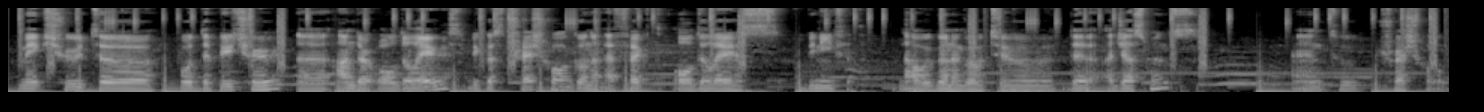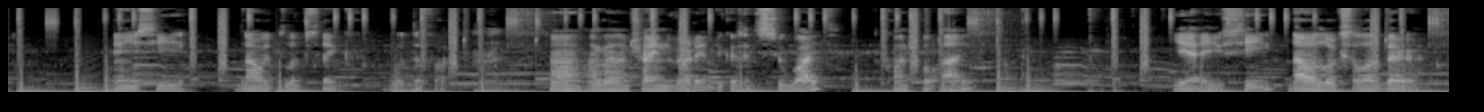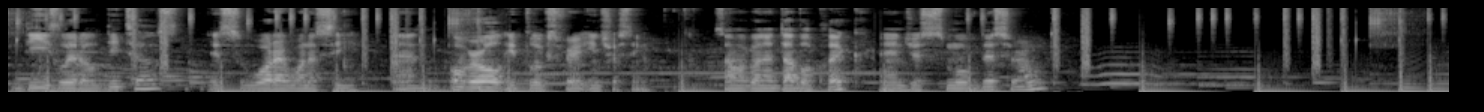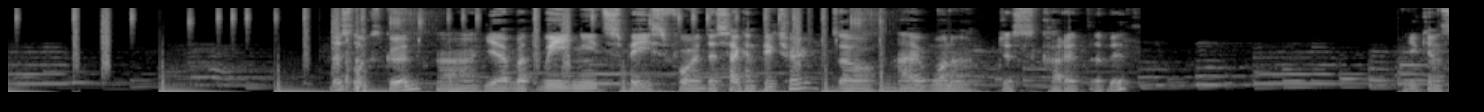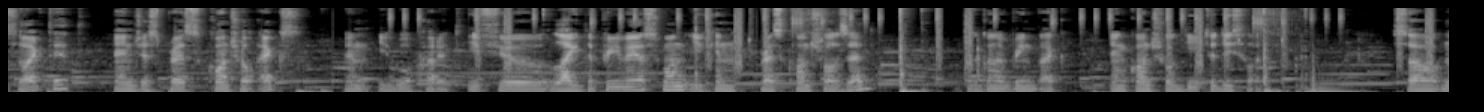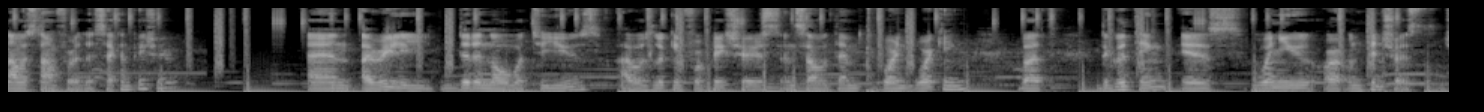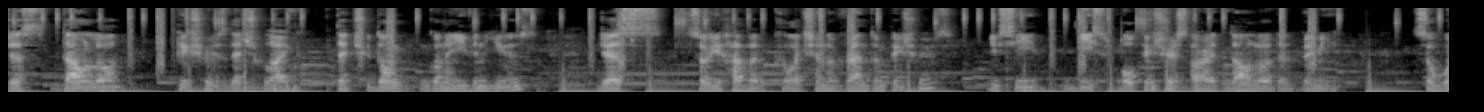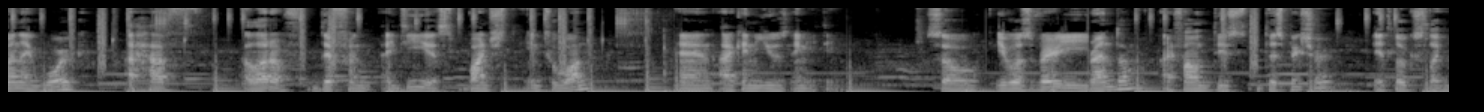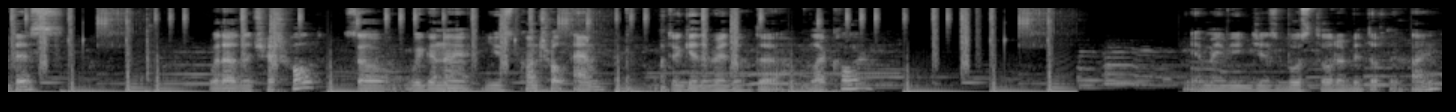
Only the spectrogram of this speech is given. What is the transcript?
make sure to put the picture uh, under all the layers because threshold gonna affect all the layers beneath it. Now we're gonna go to the adjustments and to threshold. And you see now it looks like what the fuck. Uh, I'm gonna try invert it because it's too wide. Control I. Yeah, you see, now it looks a lot better. These little details is what I wanna see and overall it looks very interesting. So I'm gonna double click and just move this around. This looks good. Uh, yeah, but we need space for the second picture. So I wanna just cut it a bit. You can select it and just press Ctrl X and it will cut it. If you like the previous one, you can press Ctrl Z. It's gonna bring back and Ctrl D to deselect. So now it's time for the second picture. And I really didn't know what to use. I was looking for pictures and some of them weren't working. But the good thing is when you are on Pinterest, just download pictures that you like, that you don't gonna even use, just so you have a collection of random pictures. You see these all pictures are downloaded by me. So when I work, I have a lot of different ideas bunched into one and I can use anything. So it was very random. I found this this picture. It looks like this without the threshold. So we're gonna use Control M to get rid of the black color. Yeah, maybe just boost a little bit of the highs.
